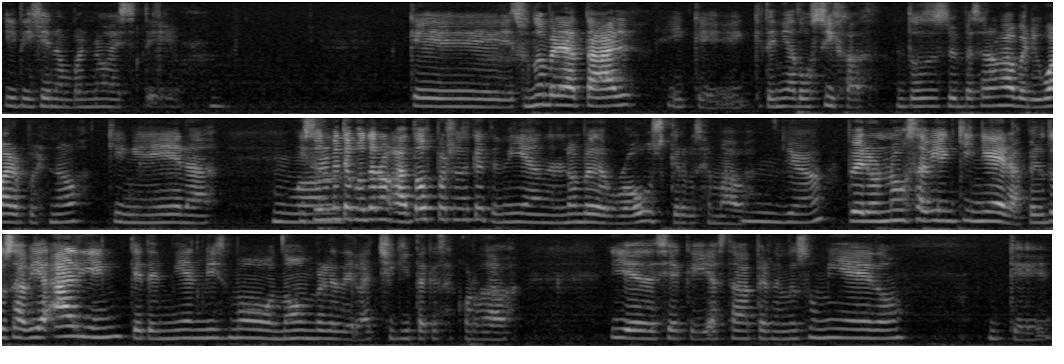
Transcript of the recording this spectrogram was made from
y dijeron, bueno, este, que su nombre era tal y que, que tenía dos hijas. Entonces empezaron a averiguar, pues, ¿no? ¿Quién era? Wow. Y solamente encontraron a dos personas que tenían el nombre de Rose, creo que se llamaba Ya. pero no sabían quién era. Pero entonces había alguien que tenía el mismo nombre de la chiquita que se acordaba. Y ella decía que ya estaba perdiendo su miedo, y que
